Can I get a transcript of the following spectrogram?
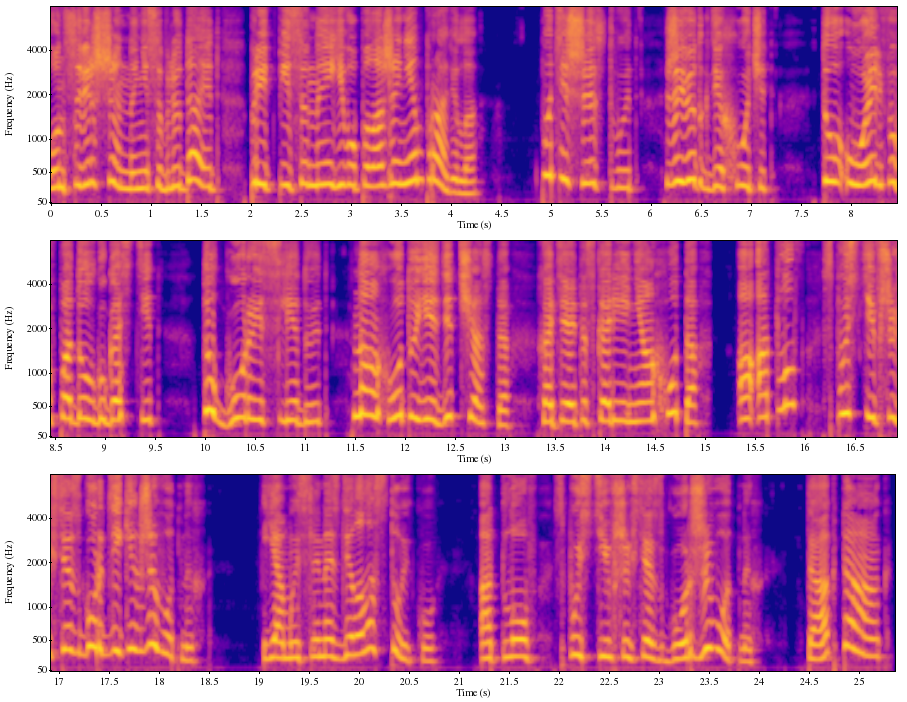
Он совершенно не соблюдает предписанные его положением правила. Путешествует, живет где хочет, то у эльфов подолгу гостит, то горы исследует, на охоту ездит часто, хотя это скорее не охота, а отлов спустившихся с гор диких животных. Я мысленно сделала стойку. Отлов спустившихся с гор животных. Так-так.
